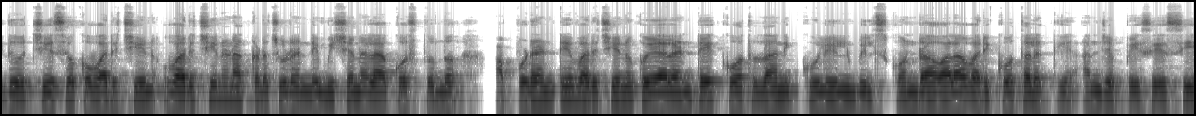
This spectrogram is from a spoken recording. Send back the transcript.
ఇది వచ్చేసి ఒక వరి చేను. వరి చేనును అక్కడ చూడండి మిషన్ ఎలా వస్తుందో అప్పుడంటే వరి చేను కొయ్యాలంటే కోతదానికి కూలీలను పిలుచుకొని రావాలా వరి కోతలకి అని చెప్పేసేసి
